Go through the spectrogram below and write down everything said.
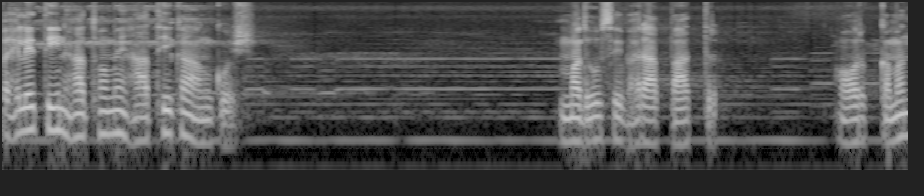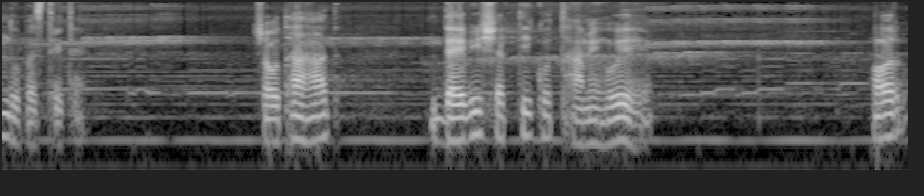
पहले तीन हाथों में हाथी का अंकुश। मधु से भरा पात्र और कमंद उपस्थित है। चौथा हाथ दैवी शक्ति को थामे हुए है और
